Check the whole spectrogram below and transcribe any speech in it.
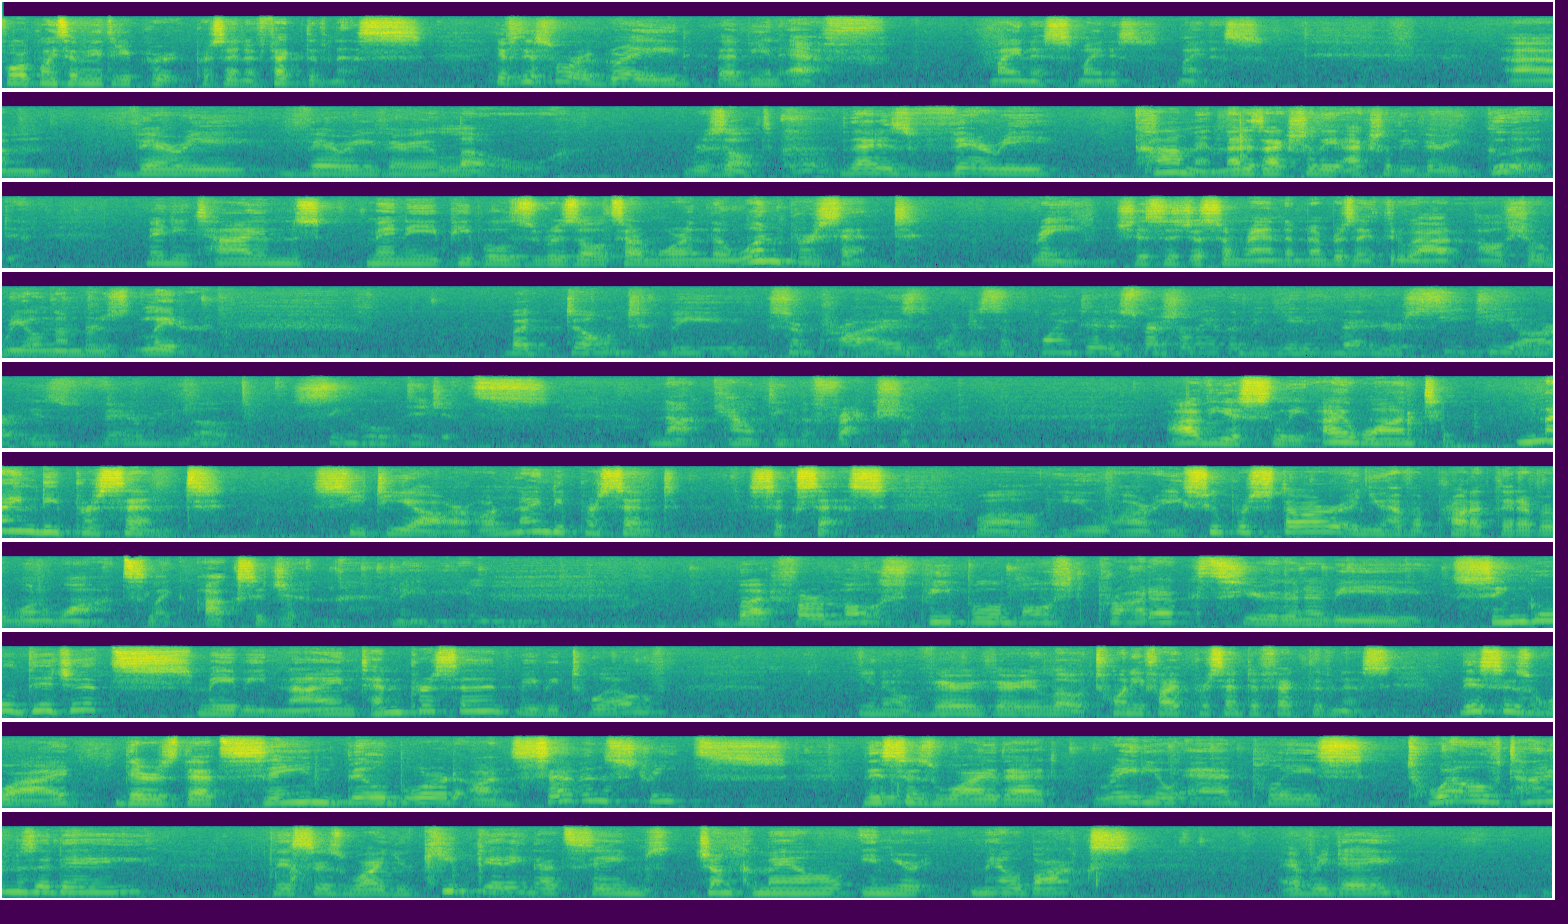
4.73% effectiveness. If this were a grade, that'd be an F. Minus, minus, minus. Um, very, very, very low result. That is very common. That is actually actually very good. Many times, many people's results are more in the 1% range. This is just some random numbers I threw out. I'll show real numbers later. But don't be surprised or disappointed, especially in the beginning, that your CTR is very low, single digits, not counting the fraction. Obviously, I want 90% CTR or 90% success. Well, you are a superstar and you have a product that everyone wants, like oxygen, maybe. But for most people, most products, you're going to be single digits, maybe 9, 10%, maybe 12. You know, very, very low, 25% effectiveness. This is why there's that same billboard on seven streets. This is why that radio ad plays 12 times a day. This is why you keep getting that same junk mail in your mailbox every day.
